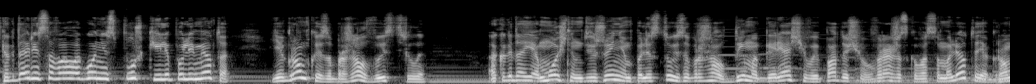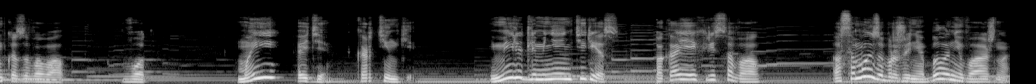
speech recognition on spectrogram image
Когда я рисовал огонь из пушки или пулемета, я громко изображал выстрелы. А когда я мощным движением по листу изображал дым от горящего и падающего вражеского самолета, я громко завывал. Вот. Мои эти картинки имели для меня интерес, пока я их рисовал – а само изображение было неважно.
